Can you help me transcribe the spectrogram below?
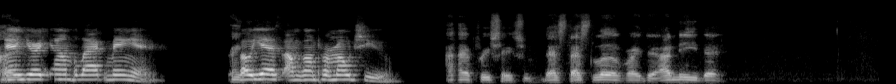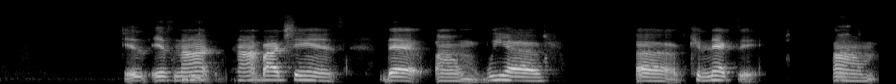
I, and you're a young black man. So you. yes, I'm gonna promote you. I appreciate you. That's that's love right there. I need that. It's, it's not not by chance that um we have uh connected um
